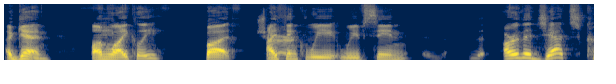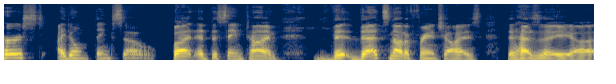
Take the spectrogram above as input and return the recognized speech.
again, unlikely, but I think we we've seen. Are the Jets cursed? I don't think so. But at the same time, th- that's not a franchise that has a uh,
